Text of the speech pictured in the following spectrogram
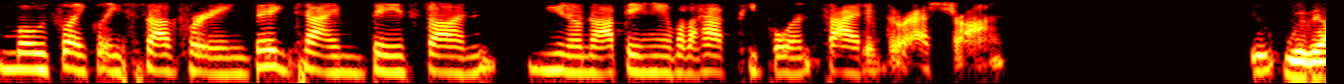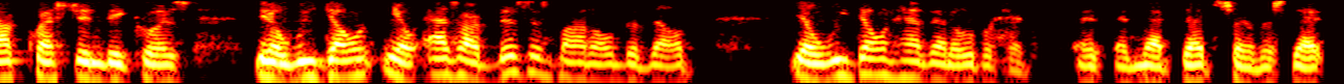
most likely suffering big time based on, you know, not being able to have people inside of the restaurant. Without question, because, you know, we don't, you know, as our business model developed, you know, we don't have that overhead and, and that debt service that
